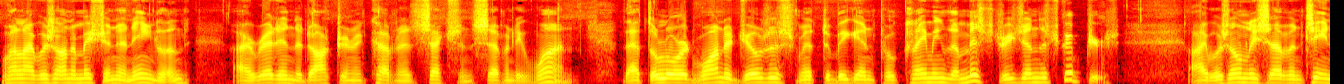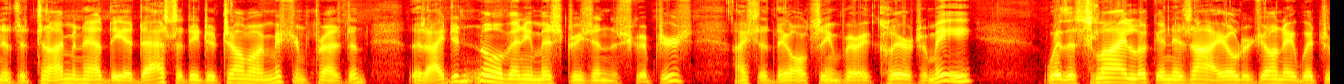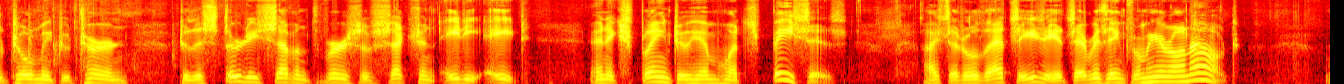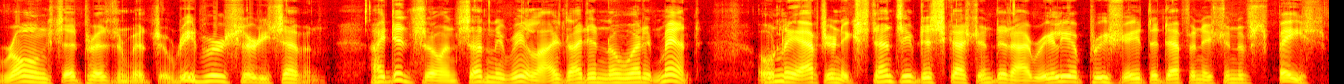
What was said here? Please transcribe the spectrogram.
While I was on a mission in England, I read in the Doctrine and Covenants, section 71, that the Lord wanted Joseph Smith to begin proclaiming the mysteries in the Scriptures. I was only 17 at the time and had the audacity to tell my mission president that I didn't know of any mysteries in the Scriptures. I said they all seemed very clear to me. With a sly look in his eye, Elder John A. Widtsoe told me to turn to this 37th verse of section 88 and explain to him what space is. I said, Oh, that's easy. It's everything from here on out. Wrong, said President Widtsoe. Read verse 37. I did so and suddenly realized I didn't know what it meant. Only after an extensive discussion did I really appreciate the definition of space.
